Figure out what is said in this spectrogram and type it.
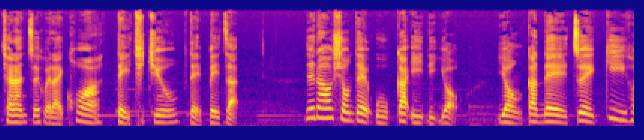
请咱做伙来看第七章第八节。然后上帝有甲伊立约，用甲勒做记号，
